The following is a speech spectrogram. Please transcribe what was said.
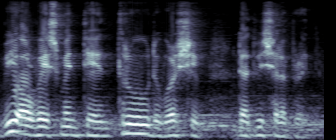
we always maintain through the worship that we celebrate.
